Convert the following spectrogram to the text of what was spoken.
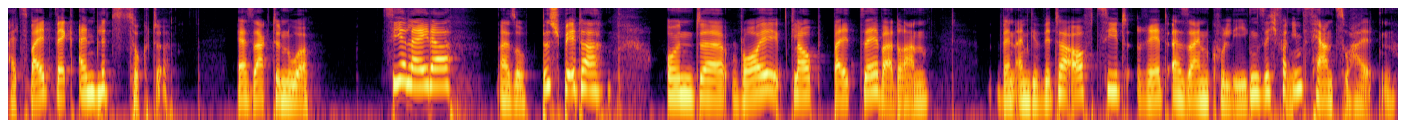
als weit weg ein Blitz zuckte. Er sagte nur, See you later. Also bis später. Und äh, Roy glaubt bald selber dran. Wenn ein Gewitter aufzieht, rät er seinen Kollegen, sich von ihm fernzuhalten.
